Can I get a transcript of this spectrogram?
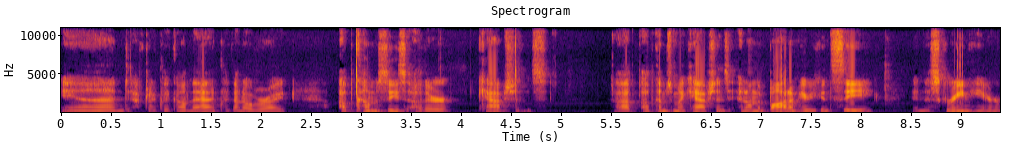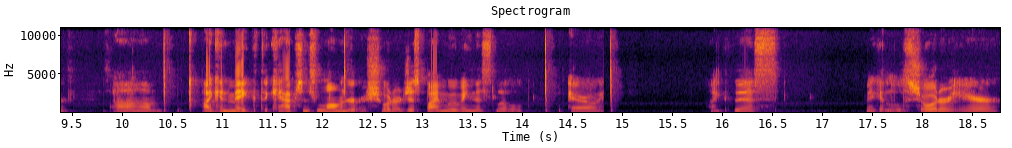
And after I click on that, click on overwrite, up comes these other captions. Uh, up comes my captions. And on the bottom here, you can see in the screen here, um, I can make the captions longer or shorter just by moving this little arrow like this. Make it a little shorter here.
